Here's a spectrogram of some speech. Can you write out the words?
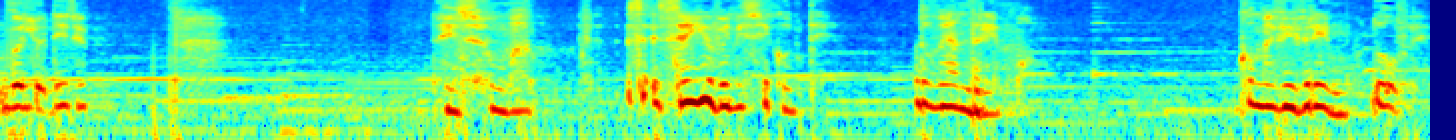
Voglio dire... Insomma, se, se io venissi con te, dove andremmo? Come vivremmo? Dove?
